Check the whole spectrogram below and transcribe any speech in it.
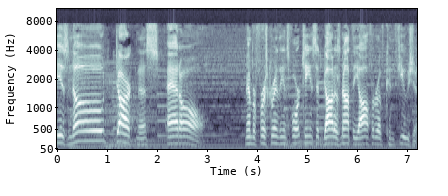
is no darkness at all. Remember 1 Corinthians 14 said God is not the author of confusion.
